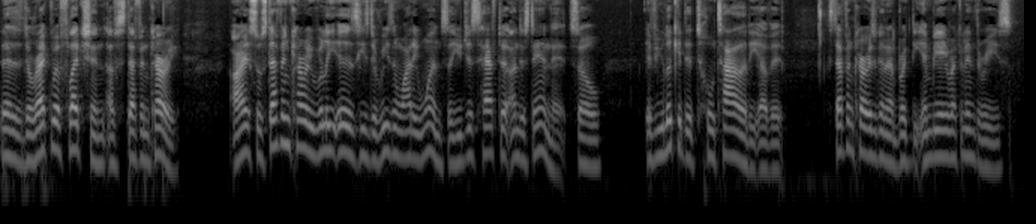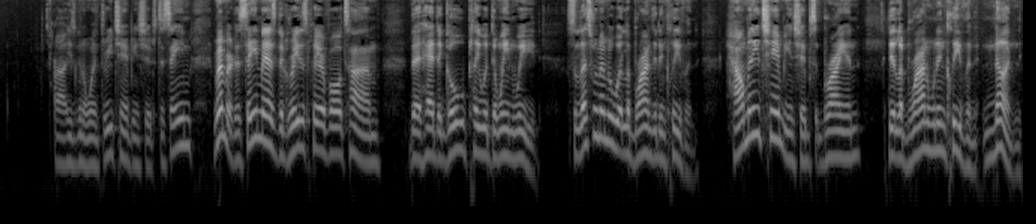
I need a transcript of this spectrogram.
That is a direct reflection of Stephen Curry. All right, so Stephen Curry really is, he's the reason why they won. So you just have to understand that. So if you look at the totality of it, Stephen Curry is going to break the NBA record in threes. Uh, he's going to win three championships. The same, remember, the same as the greatest player of all time that had to go play with Dwyane Wade. So let's remember what LeBron did in Cleveland. How many championships, Brian, did LeBron win in Cleveland? None.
